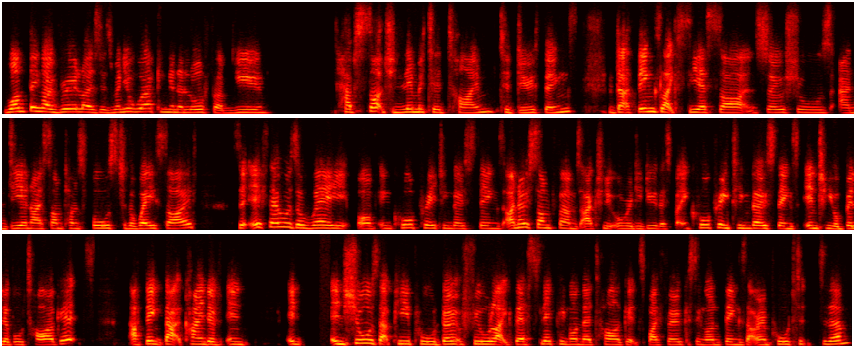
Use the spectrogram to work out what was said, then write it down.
one thing I've realized is when you're working in a law firm, you have such limited time to do things that things like CSR and socials and DNI sometimes falls to the wayside. So if there was a way of incorporating those things, I know some firms actually already do this, but incorporating those things into your billable targets, I think that kind of in, it ensures that people don't feel like they're slipping on their targets by focusing on things that are important to them.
